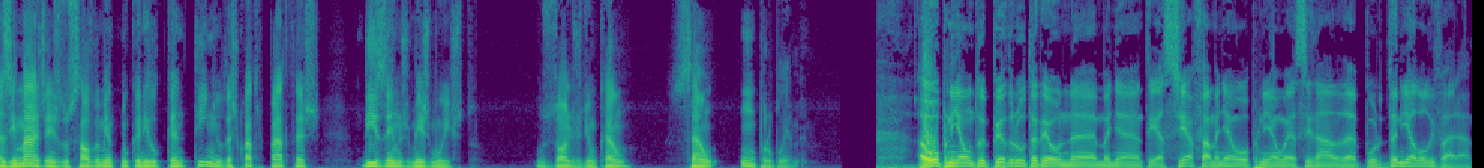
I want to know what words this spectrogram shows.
As imagens do salvamento no canil Cantinho das Quatro Patas dizem-nos mesmo isto. Os olhos de um cão são um problema. A opinião de Pedro Tadeu na manhã TSF. Amanhã a opinião é assinada por Daniel Oliveira.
